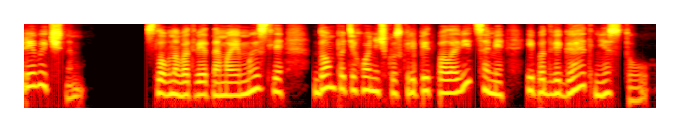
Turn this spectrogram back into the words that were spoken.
привычным. Словно в ответ на мои мысли, дом потихонечку скрипит половицами и подвигает мне стул.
